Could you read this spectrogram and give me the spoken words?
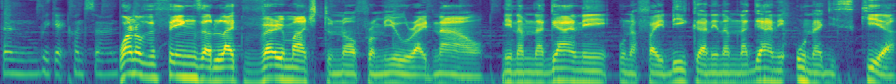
then we get concerned. one of the things i'd like very much to know from you right now ni namna gani unafaidika ni namna gani unajisikia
